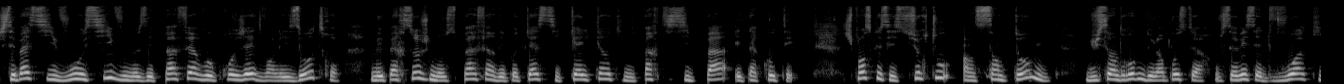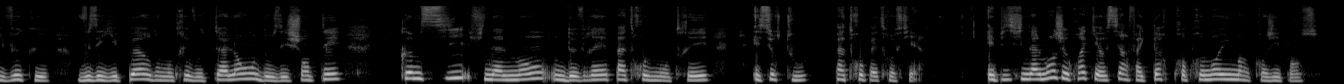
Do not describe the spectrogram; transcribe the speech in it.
Je sais pas si vous aussi, vous n'osez pas faire vos projets devant les autres, mais perso, je n'ose pas faire des podcasts si quelqu'un qui n'y participe pas est à côté. Je pense que c'est surtout un symptôme du syndrome de l'imposteur. Vous savez, cette voix qui veut que vous ayez peur de montrer vos talents, d'oser chanter, comme si finalement on ne devrait pas trop le montrer et surtout pas trop être fier. Et puis finalement, je crois qu'il y a aussi un facteur proprement humain quand j'y pense.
